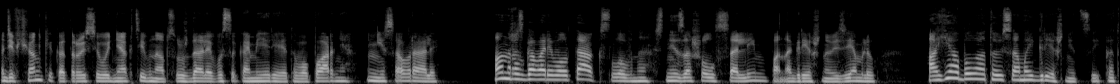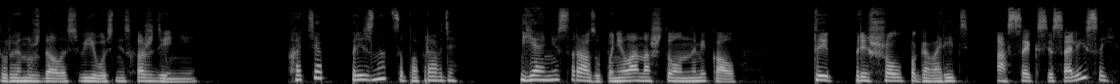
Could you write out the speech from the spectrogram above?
девчонки, которые сегодня активно обсуждали высокомерие этого парня, не соврали. Он разговаривал так, словно снизошел Салим по нагрешную землю, а я была той самой грешницей, которая нуждалась в его снисхождении. Хотя Признаться по правде, я не сразу поняла, на что он намекал. «Ты пришел поговорить о сексе с Алисой?»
